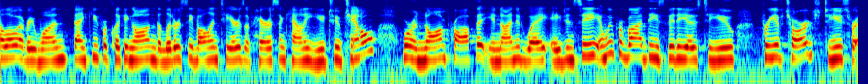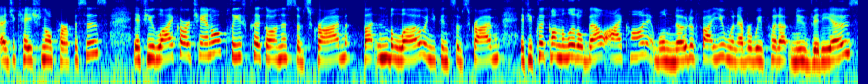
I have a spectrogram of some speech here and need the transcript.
Hello everyone. Thank you for clicking on the Literacy Volunteers of Harrison County YouTube channel. We're a nonprofit United Way agency and we provide these videos to you free of charge to use for educational purposes. If you like our channel, please click on the subscribe button below and you can subscribe. If you click on the little bell icon, it will notify you whenever we put up new videos.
